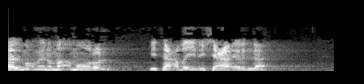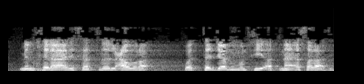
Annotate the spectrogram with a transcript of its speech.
المؤمن مأمور بتعظيم شعائر الله. من خلال ستر العورة والتجمل في أثناء صلاته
